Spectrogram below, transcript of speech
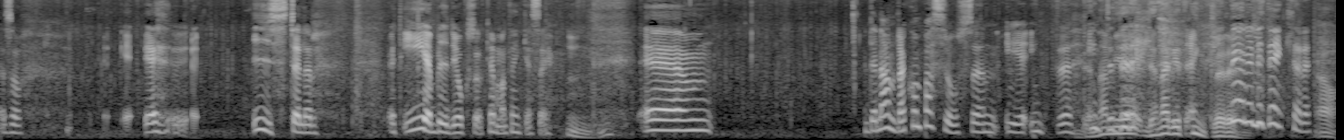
Alltså, eh, eh, East eller ett E blir det också kan man tänka sig. Mm. Ehm, den andra kompassrosen är inte, Den, inte är mer, direkt... den är litt enklere. Den är lite enklare. Ja.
